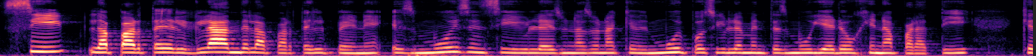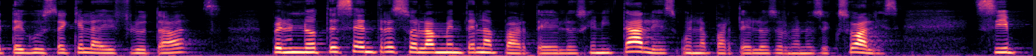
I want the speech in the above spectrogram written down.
si la parte del glande, la parte del pene es muy sensible, es una zona que muy posiblemente es muy erógena para ti, que te gusta y que la disfrutas, pero no te centres solamente en la parte de los genitales o en la parte de los órganos sexuales. Si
